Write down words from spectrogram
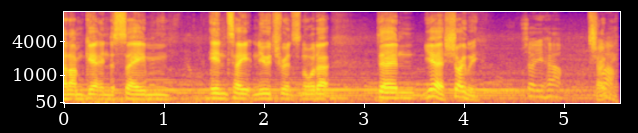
and I'm getting the same intake, nutrients, and all that. Then yeah, show me. Show you how. Show me.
